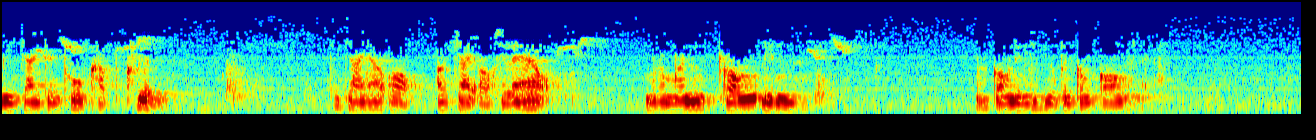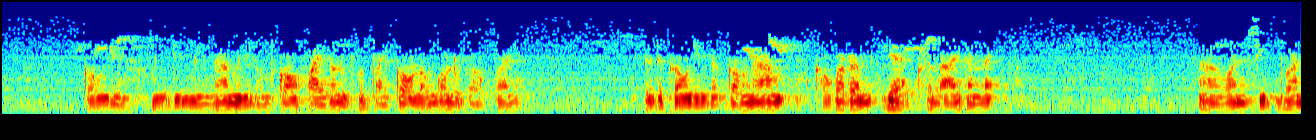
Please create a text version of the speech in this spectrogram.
มีใจเป็นผู้ขับเคลื่อน ถ้าใจเอาออก เอาใจออกเสร็จแล้วมันก็เหมือนกองดินมันกองดินที่อยู่เป็นกองกองนั่นแหละกองดินมีดินมีน้ำมีลมกองไฟก็หลุดเข้าไป กองลมก็หลุดออกไปหรือถ้ากองดินกับกองน้ำเขาก็เริ่มแยกสลายกันแหละ วันสิบวัน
